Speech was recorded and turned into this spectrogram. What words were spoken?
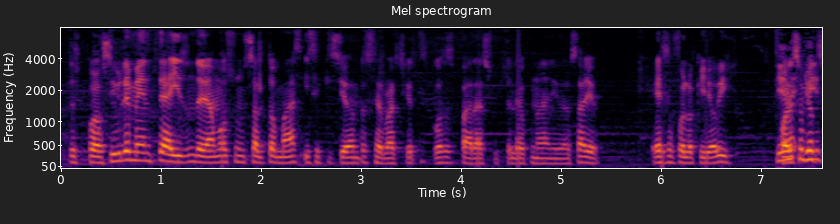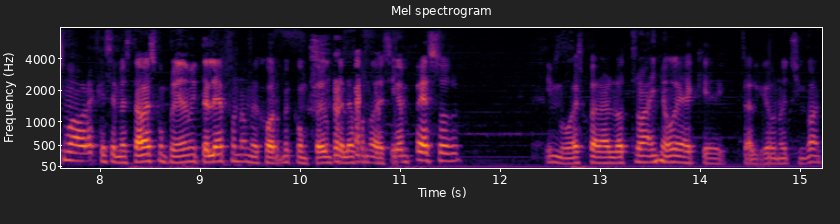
entonces posiblemente ahí es donde veamos un salto más y se quisieron reservar ciertas cosas para su teléfono de aniversario eso fue lo que yo vi por eso yo- mismo ahora que se me estaba descomponiendo mi teléfono mejor me compré un teléfono de 100 pesos güey, y me voy a esperar el otro año güey a que salga uno chingón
